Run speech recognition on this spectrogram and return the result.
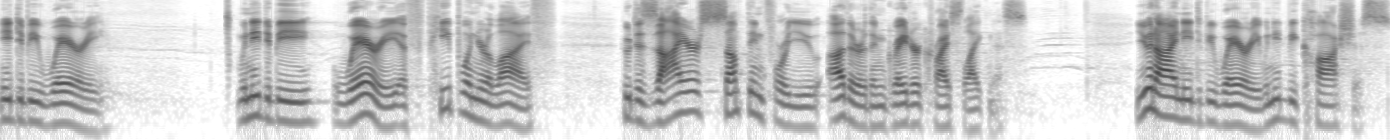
need to be wary. We need to be wary of people in your life who desire something for you other than greater Christ likeness. You and I need to be wary. We need to be cautious.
